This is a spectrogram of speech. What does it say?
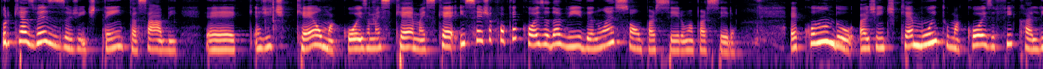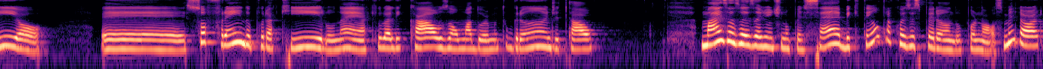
Porque às vezes a gente tenta, sabe? É, a gente quer uma coisa, mas quer, mas quer, e seja qualquer coisa da vida, não é só um parceiro, uma parceira. É quando a gente quer muito uma coisa e fica ali, ó, é, sofrendo por aquilo, né? Aquilo ali causa uma dor muito grande e tal. Mas às vezes a gente não percebe que tem outra coisa esperando por nós, melhor.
